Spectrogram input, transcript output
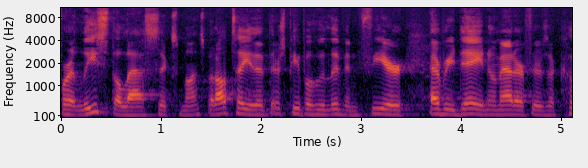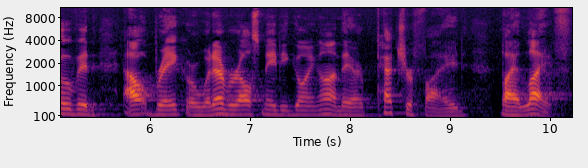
for at least the last six months. But I'll tell you that there's people who live in fear every day, no matter if there's a COVID outbreak or whatever else may be going on. They are petrified by life.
